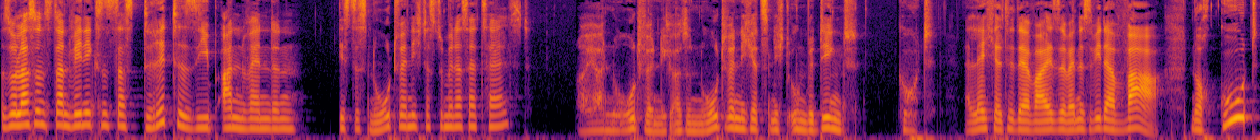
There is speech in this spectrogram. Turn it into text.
so lass uns dann wenigstens das dritte Sieb anwenden. Ist es notwendig, dass du mir das erzählst? Naja, notwendig, also notwendig jetzt nicht unbedingt. Gut, lächelte der Weise, wenn es weder wahr, noch gut,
